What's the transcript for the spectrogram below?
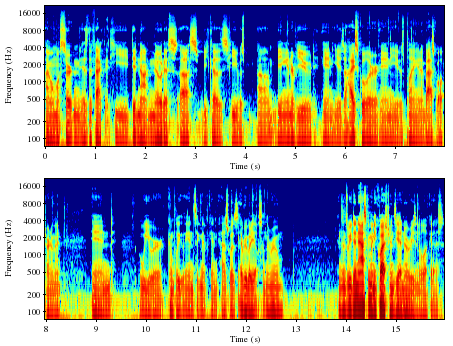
I'm almost certain, is the fact that he did not notice us because he was um, being interviewed and he is a high schooler and he was playing in a basketball tournament and we were completely insignificant, as was everybody else in the room. And since we didn't ask him any questions, he had no reason to look at us.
